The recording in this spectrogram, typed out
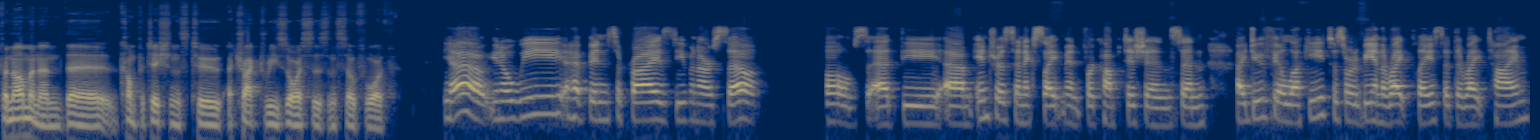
phenomenon. The competitions to attract resources and so forth. Yeah, you know, we have been surprised even ourselves at the um, interest and excitement for competitions. And I do feel lucky to sort of be in the right place at the right time.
